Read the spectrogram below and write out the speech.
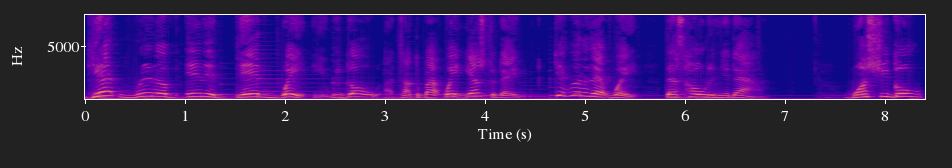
get rid of any dead weight. Here we go. I talked about weight yesterday. Get rid of that weight that's holding you down. Once you go,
